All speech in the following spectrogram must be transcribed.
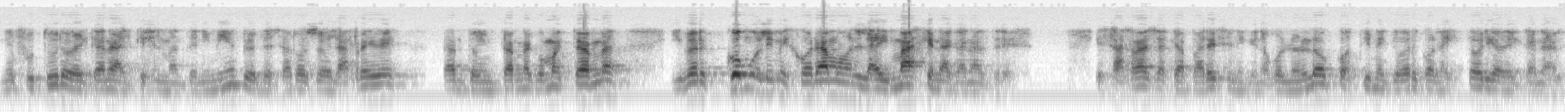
en el futuro del canal, que es el mantenimiento y el desarrollo de las redes, tanto interna como externa, y ver cómo le mejoramos la imagen a Canal 3. Esas rayas que aparecen y que nos vuelven locos tienen que ver con la historia del canal.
